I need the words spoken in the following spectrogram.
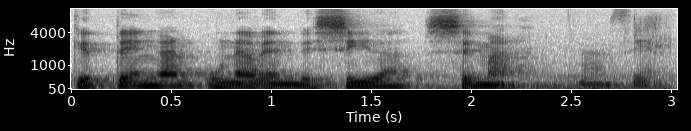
que tengan una bendecida semana. Así es.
